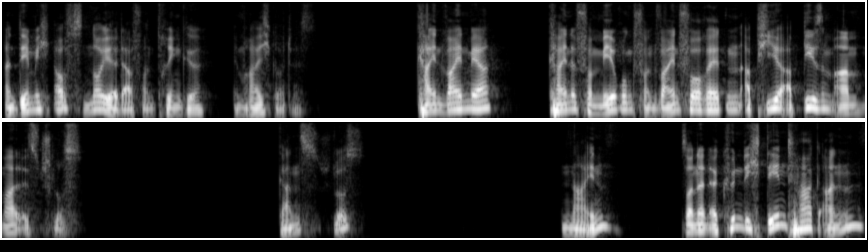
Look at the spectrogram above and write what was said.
an dem ich aufs Neue davon trinke im Reich Gottes. Kein Wein mehr, keine Vermehrung von Weinvorräten. Ab hier, ab diesem Abendmahl ist Schluss. Ganz Schluss? Nein, sondern er kündigt den Tag an,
